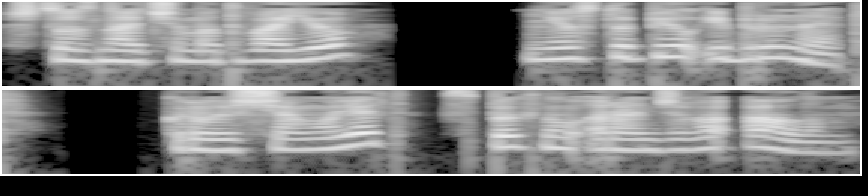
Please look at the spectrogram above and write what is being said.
что значимо твое? Не уступил и брюнет. Кроющий амулет вспыхнул оранжево-алым.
